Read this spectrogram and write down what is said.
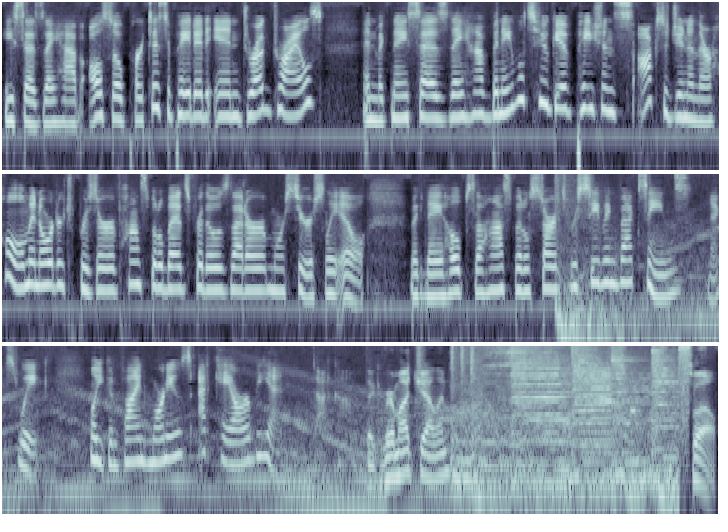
He says they have also participated in drug trials, and McNea says they have been able to give patients oxygen in their home in order to preserve hospital beds for those that are more seriously ill. McNea hopes the hospital starts receiving vaccines next week. Well, you can find more news at krvn.com. Thank you very much, Ellen. Swell.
